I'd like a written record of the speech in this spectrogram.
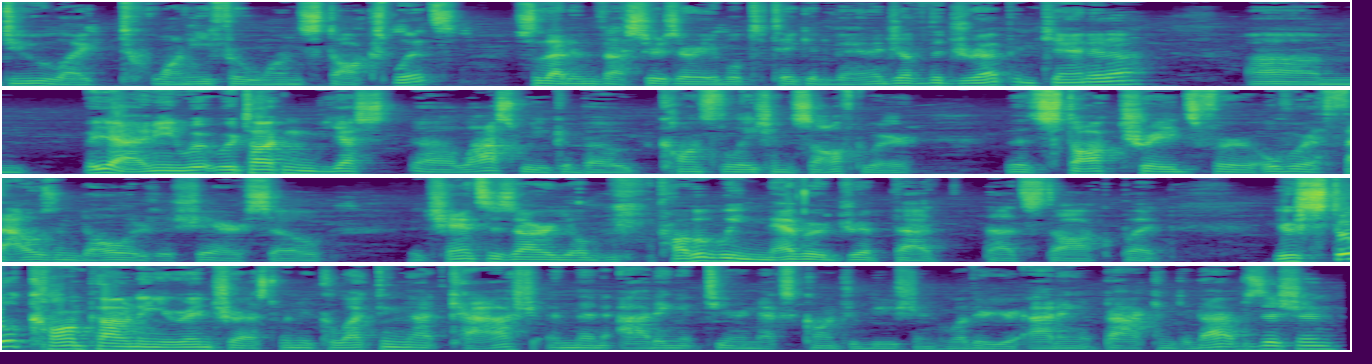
do like 20 for one stock splits so that investors are able to take advantage of the drip in Canada. Um, but yeah, I mean, we're, we're talking yes uh, last week about Constellation Software. The stock trades for over a thousand dollars a share, so the chances are you'll probably never drip that that stock. But you're still compounding your interest when you're collecting that cash and then adding it to your next contribution. Whether you're adding it back into that position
